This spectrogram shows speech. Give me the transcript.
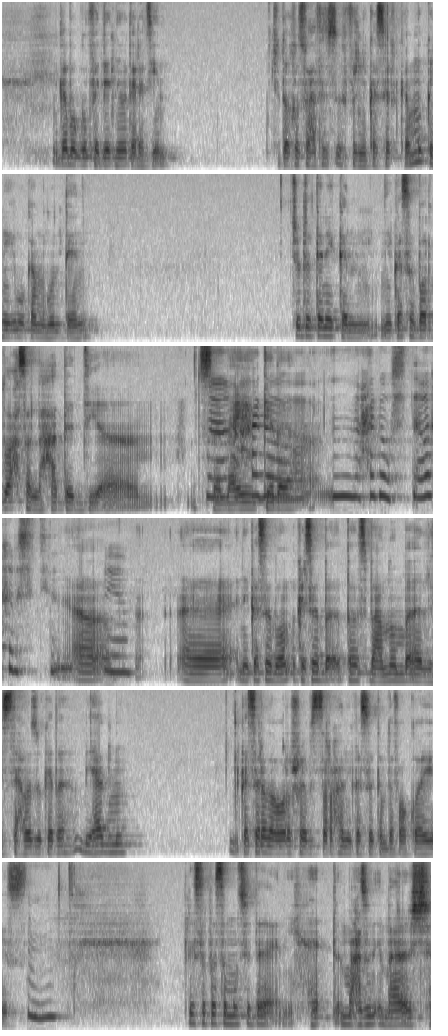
جابوا جول في الدقيقة 32 الشوط الأول خلص 1-0 نيوكاسل؟ كان ممكن يجيبوا كام جول تاني. الشوط التاني كان نيوكاسل برضو أحسن لحد الدقيقة 70 كده. حاجة وست اواخر الستين آه آه، نيوكاسل بقى- كريستال بالاس بقى عندهم بقى الاستحواذ وكده بيهاجموا. نيوكاسل رجع ورا شوية بس الصراحة نيوكاسل كان دفاعه كويس. كريستال بالاس الماتش ده يعني محزون معلش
